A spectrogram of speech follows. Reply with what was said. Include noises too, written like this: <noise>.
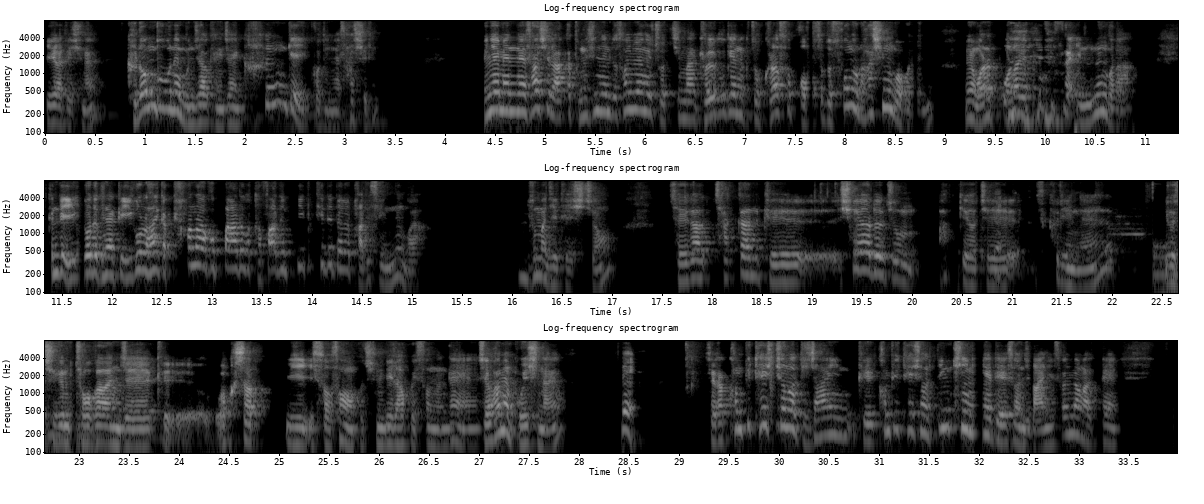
이해가 되시나요? 그런 부분의 문제가 굉장히 큰 게 있거든요, 사실은. 왜냐면 사실 아까 동신님도 설명해 줬지만 결국에는 저 그라스호퍼 없어도 손으로 하시는 거거든요. 그냥 워낙, 워낙에 프로세스가 있는 거야. 근데 이거를 그냥 이걸로 하니까 편하고 빠르고 더 빠른 피드백을 받을 수 있는 거야. 무슨 말인지 되시죠? 제가 잠깐 그 share를 좀 할게요. 제 스크린을. 이거 지금 저가 이제 그 워크숍이 있어서 그 준비를 하고 있었는데 제 화면 보이시나요? 네. 제가 computational 디자인, 그 computational thinking에 대해서 이제 많이 설명할 때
